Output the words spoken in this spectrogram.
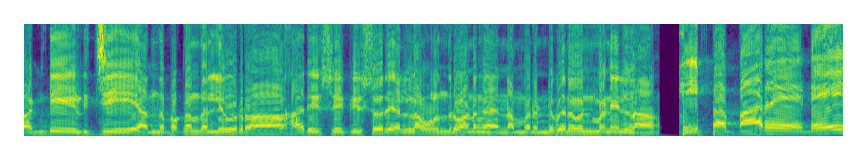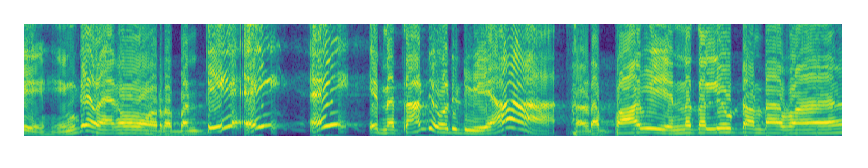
பண்டி இடிச்சு அந்த பக்கம் தள்ளி விடுறா. ஹரிஷ் கிஷோர் எல்லாம் விழுந்துருவானுங்க. நம்ம ரெண்டு பேரும் வின் பண்ணிடலாம். இப்ப பாரு டேய் எங்க வேகமா ஓடுற பண்டி என்ன தாண்டி ஓடிடுவியா? அட பாவி என்ன தள்ளி விட்டான்டா அவன்.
